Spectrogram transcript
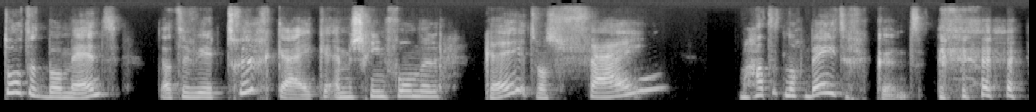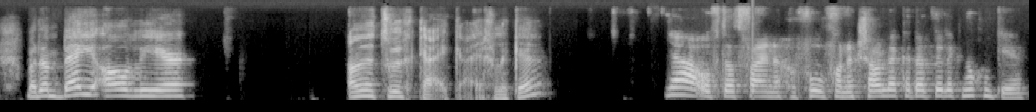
Tot het moment dat we weer terugkijken en misschien vonden, oké, het was fijn, maar had het nog beter gekund? maar dan ben je alweer aan het terugkijken eigenlijk, hè? Ja, of dat fijne gevoel van ik zou lekker, dat wil ik nog een keer.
